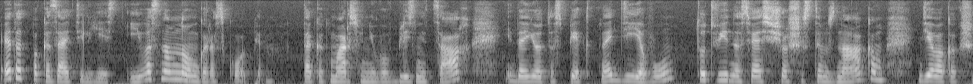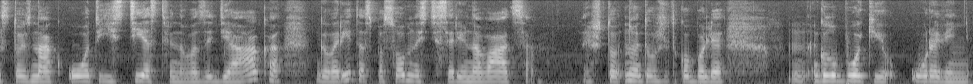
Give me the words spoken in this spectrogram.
этот показатель есть и в основном гороскопе, так как Марс у него в близнецах и дает аспект на Деву. Тут видно связь еще с шестым знаком. Дева как шестой знак от естественного зодиака говорит о способности соревноваться. Что, ну, это уже такой более глубокий уровень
